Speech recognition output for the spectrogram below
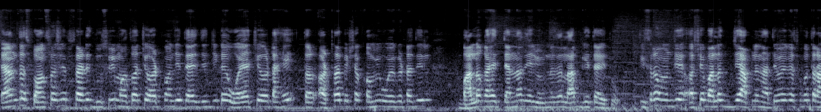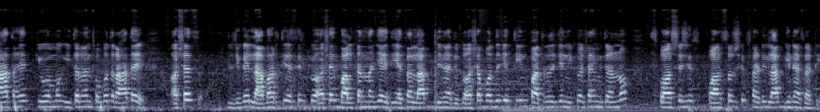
त्यानंतर स्पॉन्सरशिपसाठी दुसरी महत्त्वाची अट म्हणजे त्याची काही वयाची अट आहे तर अठरापेक्षा कमी वयोगटातील बालक आहेत त्यांनाच या योजनेचा लाभ घेता येतो. तिसरं म्हणजे असे बालक जे आपल्या नातेवाईकासोबत राहत आहेत किंवा मग इतरांसोबत राहत आहे अशाच जे काही लाभार्थी असेल किंवा अशाच बालकांना जे आहेत याचा लाभ देण्यात येतो. अशा पद्धतीचे तीन पात्रतेचे निकष आहे मित्रांनो स्पॉन्सरशिप स्पॉन्सरशिपसाठी लाभ घेण्यासाठी.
